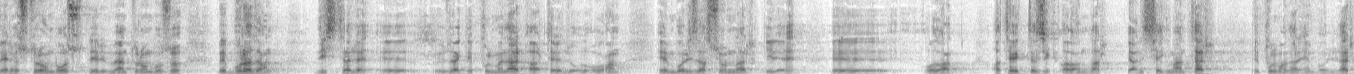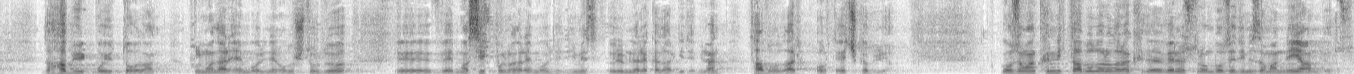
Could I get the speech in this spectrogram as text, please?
Venöz tromboz, derin ven trombozu ve buradan distale e, özellikle pulmoner artere doğru olan embolizasyonlar ile e, olan atelektazik alanlar yani segmenter e, pulmoner emboliler daha büyük boyutta olan pulmoner embolinin oluşturduğu e, ve masif pulmoner emboli dediğimiz ölümlere kadar gidebilen tablolar ortaya çıkabiliyor. O zaman klinik tablolar olarak e, venöz tromboz dediğimiz zaman neyi anlıyoruz?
